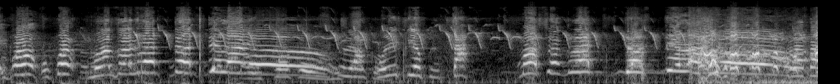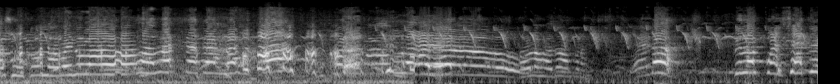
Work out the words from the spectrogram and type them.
ઉપર ઉપરમાં છોકરા ધોતી લાયો ઉપર પેલા પોલીસ કે પૂછતા માં છોકરા ધોતી લાયો અરે તારો છોકરો નવાઈનો લાવો. મામા છોકરા ધોતી લાયો હલો, હલો આપણે. એડો પેલા પૈસા તે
